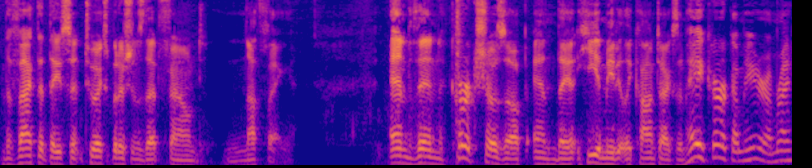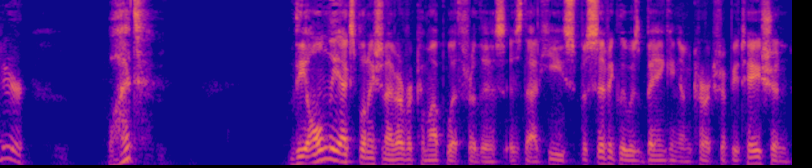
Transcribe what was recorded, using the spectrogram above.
The fact that they sent two expeditions that found nothing and then Kirk shows up, and they, he immediately contacts them. Hey, Kirk, I'm here. I'm right here. What? The only explanation I've ever come up with for this is that he specifically was banking on Kirk's reputation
